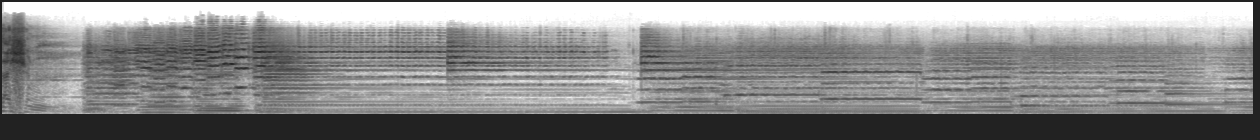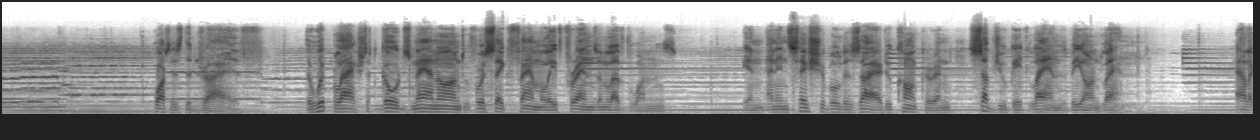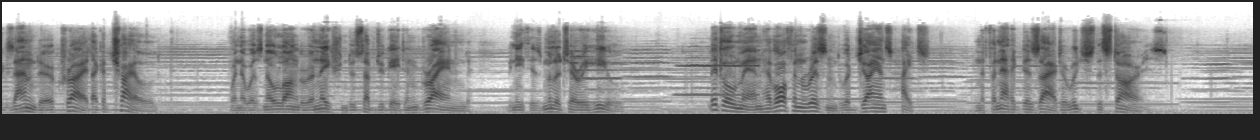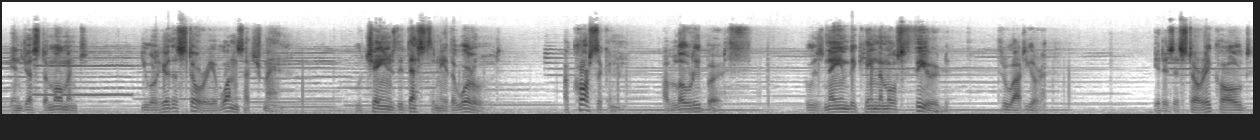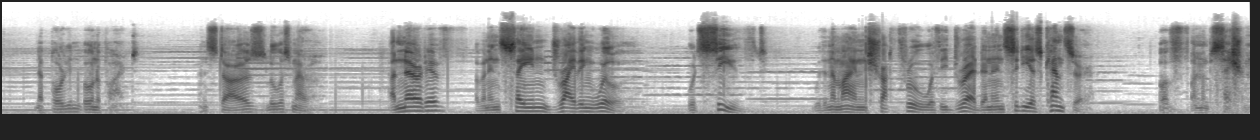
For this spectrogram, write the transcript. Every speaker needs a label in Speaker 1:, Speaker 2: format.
Speaker 1: Obsession. What is the drive? The whiplash that goads man on to forsake family, friends, and loved ones in an insatiable desire to conquer and subjugate lands beyond land. Alexander cried like a child when there was no longer a nation to subjugate and grind beneath his military heel. Little men have often risen to a giant's height in the fanatic desire to reach the stars. In just a moment, you will hear the story of one such man who changed the destiny of the world. A Corsican of lowly birth, whose name became the most feared throughout Europe. It is a story called Napoleon Bonaparte and stars Louis Merrill. A narrative of an insane, driving will which seethed within a mind shot through with the dread and insidious cancer of an obsession.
